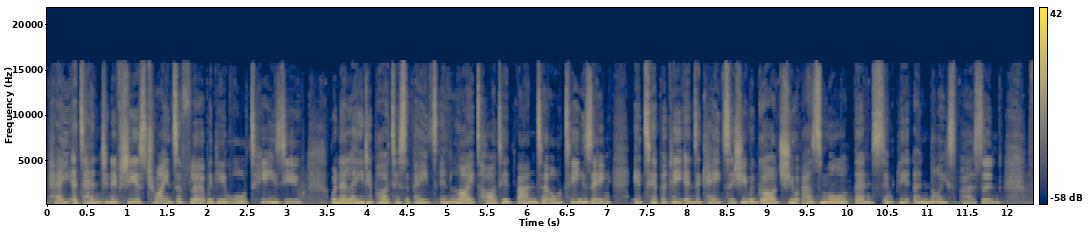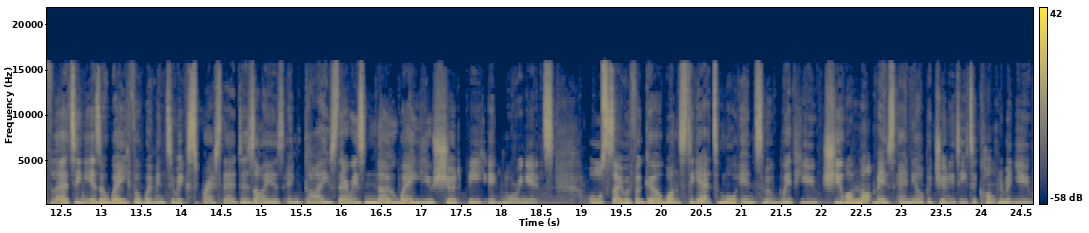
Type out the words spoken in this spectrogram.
Pay attention if she is trying to flirt with you or tease you. When a lady participates in light-hearted banter or teasing, it typically indicates that she regards you as more than simply a nice person. Flirting is a way for women to express their desires, and guys, there is no way you should be ignoring it. Also, if a girl wants to get more intimate with you, she will not miss any opportunity to compliment you.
